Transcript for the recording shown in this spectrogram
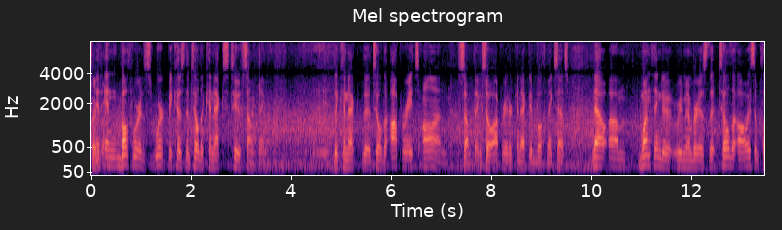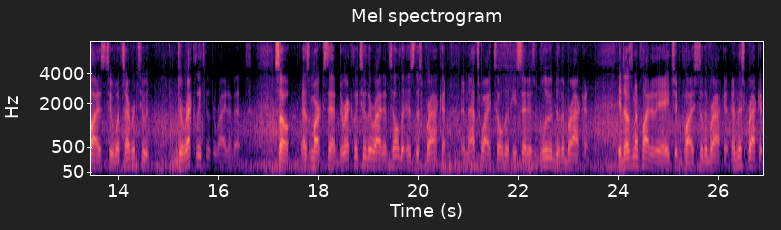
same and, and both words work because the tilde connects to something. The connect the tilde operates on something. So operator connective both make sense. Now, um, one thing to remember is that tilde always applies to whatever to directly to the right of it. So, as Mark said, directly to the right of tilde is this bracket, and that's why tilde, he said, is glued to the bracket. It doesn't apply to the H, it applies to the bracket. And this bracket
